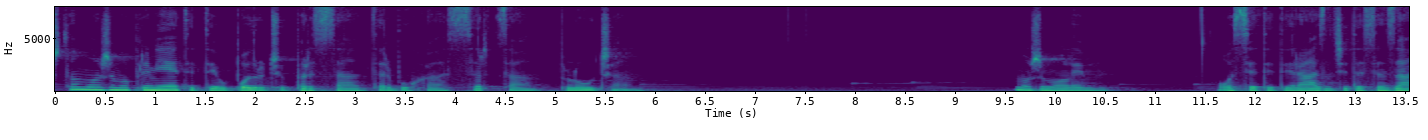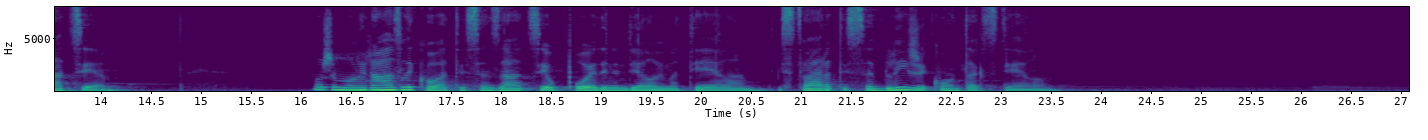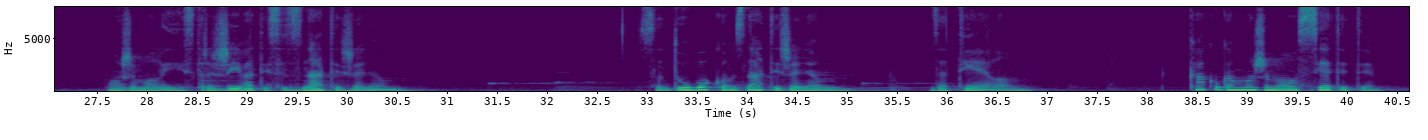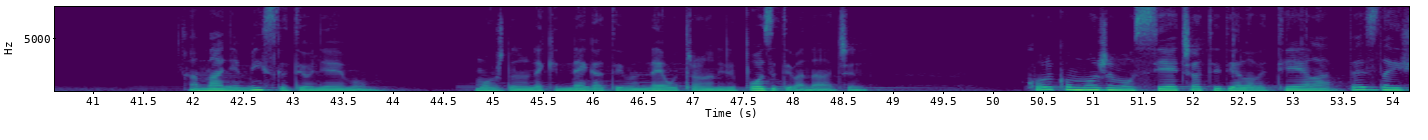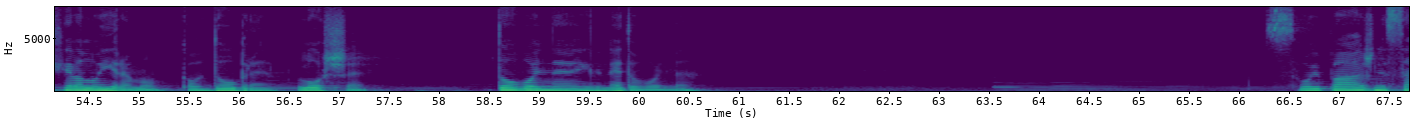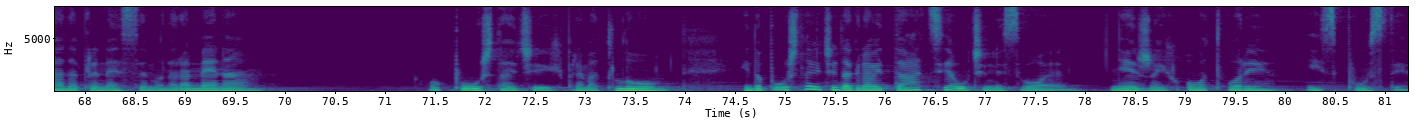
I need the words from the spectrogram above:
Što možemo primijetiti u području prsa, trbuha, srca, pluća? Možemo li osjetiti različite senzacije? Možemo li razlikovati senzacije u pojedinim dijelovima tijela i stvarati sve bliži kontakt s tijelom? Možemo li istraživati sa znatiželjom, sa dubokom znatiželjom za tijelom? Kako ga možemo osjetiti, a manje misliti o njemu, možda na neki negativan, neutralan ili pozitivan način? Koliko možemo osjećati dijelove tijela bez da ih evaluiramo kao dobre, loše, dovoljne ili nedovoljne. Svoju pažnju sada prenesemo na ramena, opuštajući ih prema tlu i dopuštajući da gravitacija učini svoje. Nježno ih otvori i spusti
